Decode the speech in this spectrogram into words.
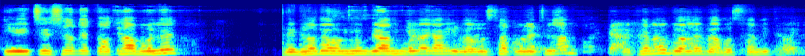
পিএইচ এর সাথে কথা বলে যেভাবে অন্য গ্রামগুলোয় আমি ব্যবস্থা করেছিলাম, এখানেও জলের ব্যবস্থা আমি হবে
